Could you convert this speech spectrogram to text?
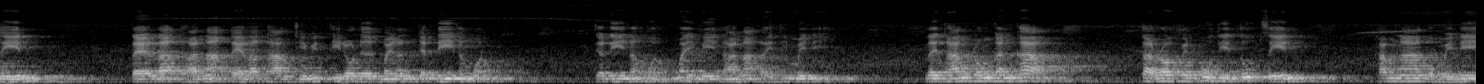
ศีล แต่ละฐานะแต่ละทางชีวิตที่เราเดินไปนั้นจะดีทั้งหมด จะดีทั้งหมดไม่มีฐานะใดที่ไม่ดี ในทางตรงกันข้ามถ้าเราเป็นผู้ที่ทุศีลทำนาก็ไม่ดี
